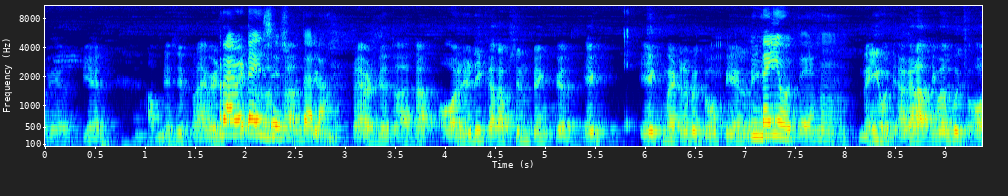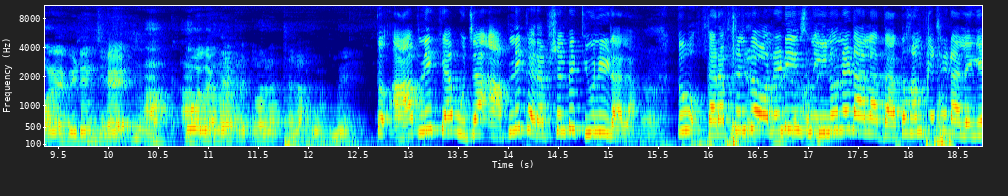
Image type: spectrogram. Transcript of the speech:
पीएल हमने सिर्फ़ प्राइवेट Privatization पे डाला। प्राइवेट पे डाला था ऑलरेडी करप्शन पे एक पीएल एक एक मैटर पे दो पीएल नहीं नहीं होते हम्म। नहीं होते। अगर आपके पास कुछ और एविडेंस है आप तो अलग मैटर तो अलग था ना कोर्ट में। तो आपने क्या पूछा? आपने करप्शन पे क्यों नहीं डाला? हाँ। तो करप्शन पे ऑलरेडी इसने इन्होंने डाला था तो हम कैसे डालेंगे?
